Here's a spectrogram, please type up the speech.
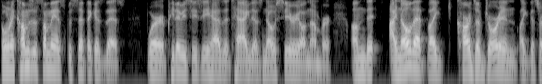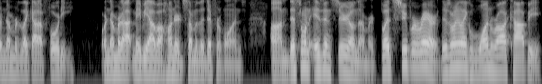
but when it comes to something as specific as this, where PWCC has it tagged as no serial number. Um, that I know that like cards of Jordan like this are numbered like out of 40 or numbered out maybe out of 100, some of the different ones. Um, this one isn't serial numbered, but super rare. There's only like one raw copy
